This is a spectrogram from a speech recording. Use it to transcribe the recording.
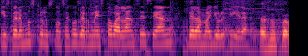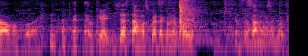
y esperemos que los consejos de Ernesto Balance sean de la mayor utilidad. Eso esperábamos por ahí. Ok, pues ya estamos. Cuenta con mi apoyo. Empezamos. Ok.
